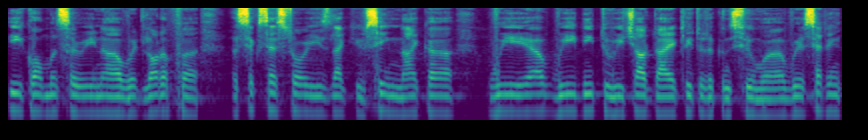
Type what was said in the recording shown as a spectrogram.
e-commerce arena, with a lot of uh, success stories like you've seen Nike, we, uh, we need to reach out directly to the consumer. We're setting,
